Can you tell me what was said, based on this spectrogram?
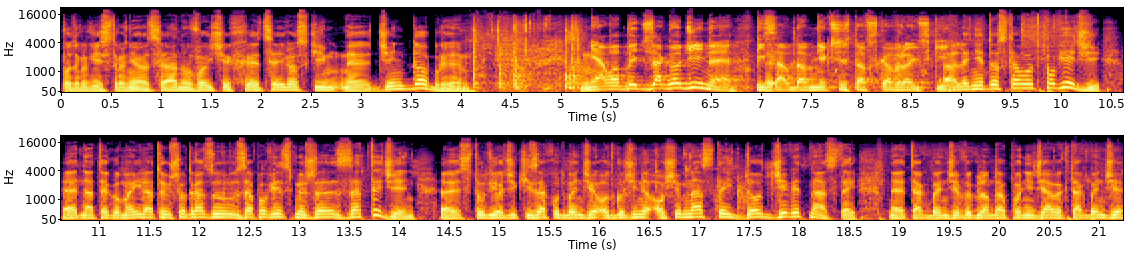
po drugiej stronie oceanu Wojciech Cejrowski. Dzień dobry. Miało być za godzinę, pisał do mnie Krzysztof Skowroński. Ale nie dostał odpowiedzi e, na tego maila, to już od razu zapowiedzmy, że za tydzień e, studio Dziki Zachód będzie od godziny 18 do 19. E, Tak będzie wyglądał poniedziałek, tak będzie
